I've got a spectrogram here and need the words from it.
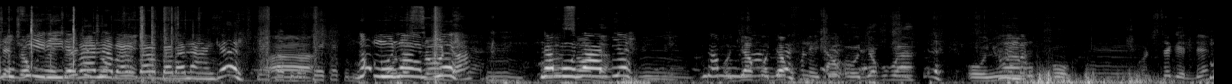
bukimuviirire baana bagamba banange. Ah. Nga munambye nga munambye ojja kufuna ekyo ojja kuba onywamu kufo okitegedde? Eh,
